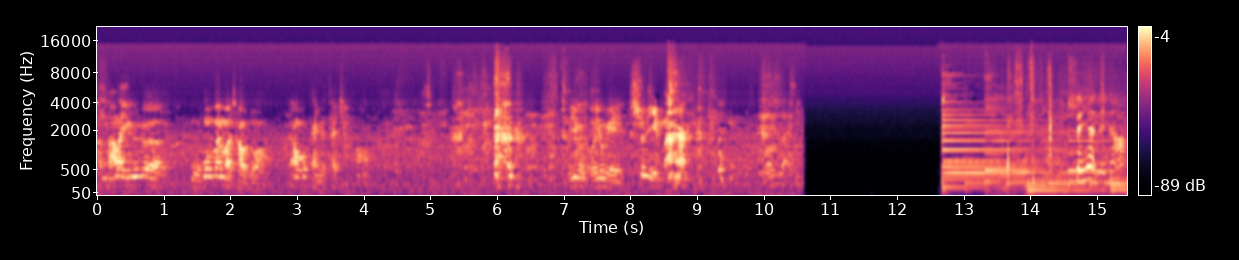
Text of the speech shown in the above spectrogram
然后拿了一个五公分吧差不多，然后我感觉太长，我又我又给吃了一半。好恶心等一下，等一下啊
